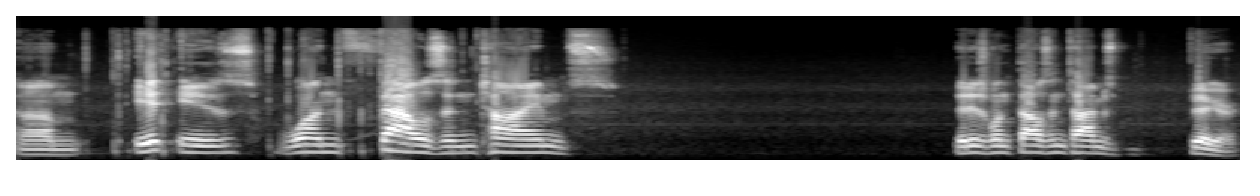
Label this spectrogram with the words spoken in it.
Um, it is 1,000 times, it is 1,000 times bigger.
